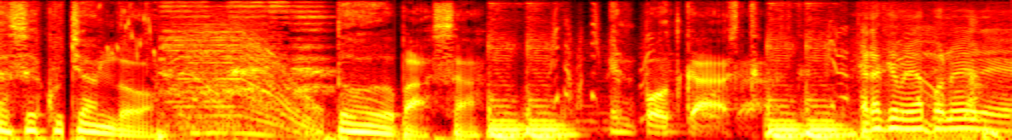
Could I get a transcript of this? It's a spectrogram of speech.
Estás escuchando Todo pasa. El podcast. Espera que me voy a poner. eh,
